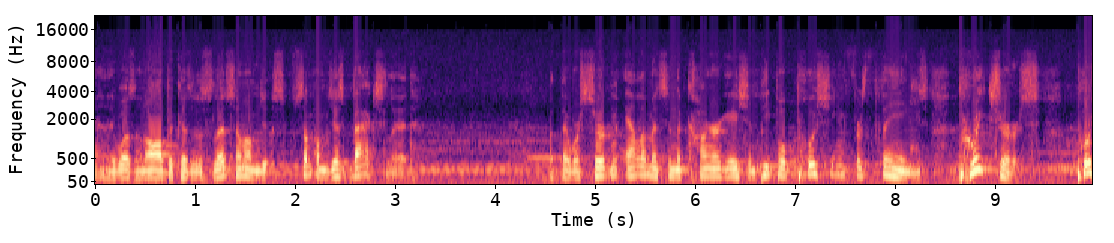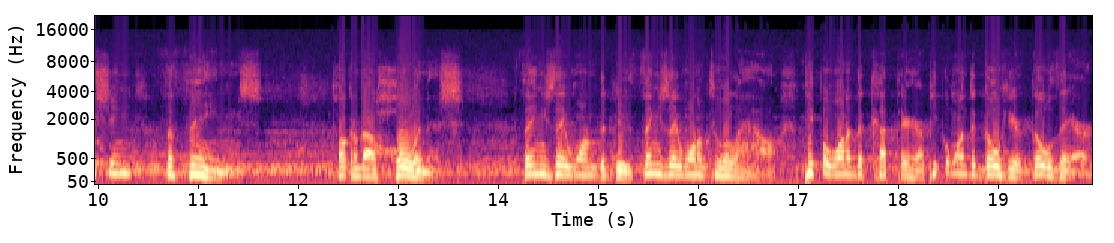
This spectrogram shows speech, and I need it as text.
And it wasn't all because of the split. Some of them just, some of them just backslid. But there were certain elements in the congregation, people pushing for things, preachers pushing for things, talking about holiness things they wanted to do, things they wanted to allow. People wanted to cut their hair. People wanted to go here, go there.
